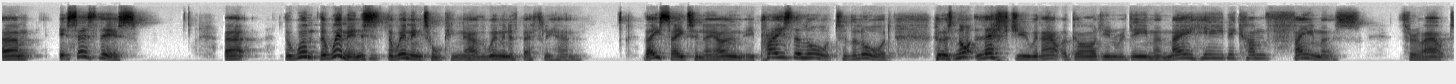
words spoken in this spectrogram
um, it says this uh, the, the women, this is the women talking now, the women of Bethlehem, they say to Naomi, Praise the Lord, to the Lord, who has not left you without a guardian redeemer. May he become famous throughout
